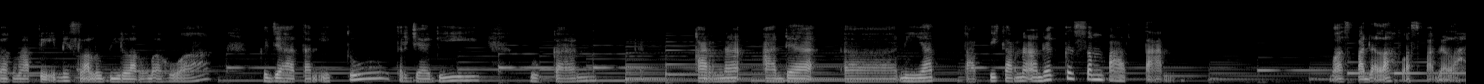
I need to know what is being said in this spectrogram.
Bang Napi ini selalu bilang bahwa kejahatan itu terjadi bukan karena ada uh, niat, tapi karena ada kesempatan. Waspadalah, waspadalah.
